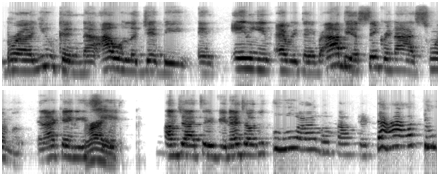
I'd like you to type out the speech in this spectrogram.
Bro, you could not. I would legit be in any and everything, bro. I'd be a synchronized swimmer, and I can't even right. Swim. I'm trying to take you, and that y'all just, ooh, I'm about to dive.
